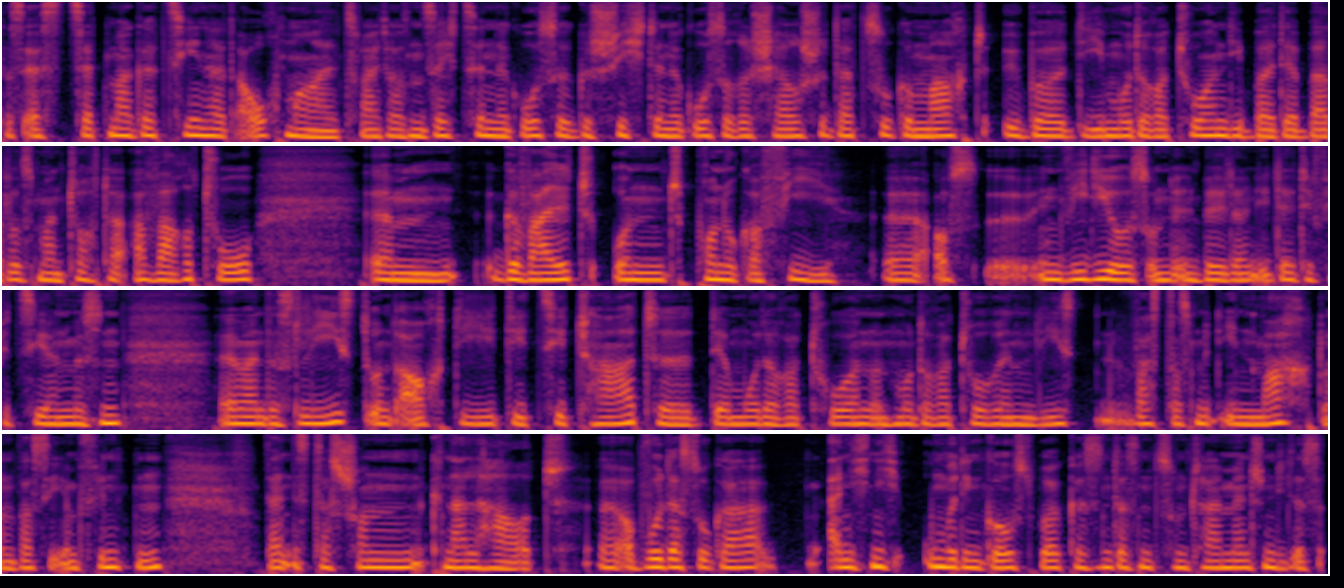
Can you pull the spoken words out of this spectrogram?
Das SZ-Magazin hat auch mal 2016 eine große Geschichte, eine große Recherche dazu gemacht über die Moderatoren, die bei der Bertelsmann-Tochter Avarto ähm, Gewalt und Pornografie äh, aus, äh, in Videos und in Bildern identifizieren müssen. Wenn man das liest und auch die, die Zitate der Moderatoren und Moderatorinnen liest, was das mit ihnen macht und was sie empfinden, dann ist das schon knallhart. Äh, obwohl das sogar eigentlich nicht unbedingt Ghostworker sind, das sind zum Teil Menschen, die das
